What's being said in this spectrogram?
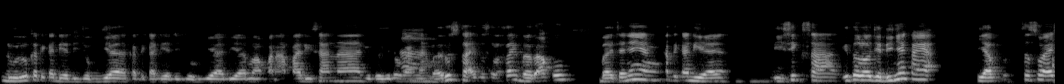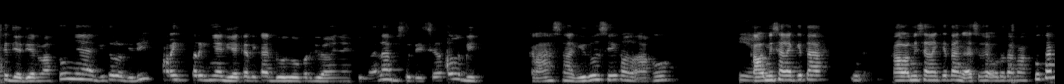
dulu ketika dia di Jogja, ketika dia di Jogja dia melakukan apa di sana gitu-gitu kan. Nah, ah. baru setelah itu selesai baru aku bacanya yang ketika dia disiksa gitu loh. Jadinya kayak ya sesuai kejadian waktunya gitu loh. Jadi perih-perihnya dia ketika dulu perjuangannya gimana habis itu disiksa tuh lebih kerasa gitu sih kalau aku. Iya. Kalau misalnya kita kalau misalnya kita nggak sesuai urutan waktu kan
